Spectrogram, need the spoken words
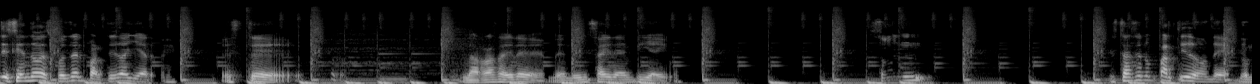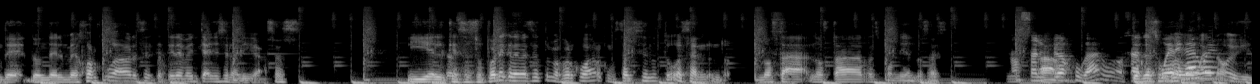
Diciendo después del partido ayer, este, la raza ahí de, del Inside NBA, güey. Son. Estás en un partido donde, donde, donde el mejor jugador es el que tiene 20 años en la liga, ¿sabes? Y el que se supone que debe ser tu mejor jugador, como estás diciendo tú, o sea, no, no está, no está respondiendo, ¿sabes? No salió Ah. a jugar, güey. O sea, Tienes un juego bueno y,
